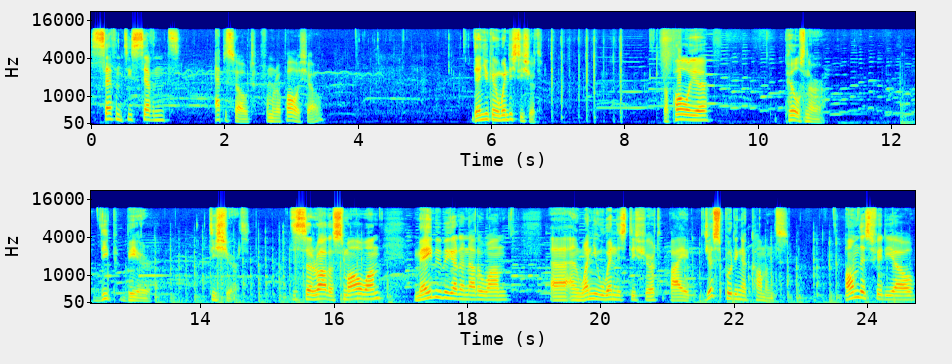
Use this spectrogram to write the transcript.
77th episode from Rapalje Show, then you can win this t-shirt. Rapalje Pilsner Deep Beer t-shirt. This is a rather small one. Maybe we get another one. Uh, and when you win this t-shirt by just putting a comment on this video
